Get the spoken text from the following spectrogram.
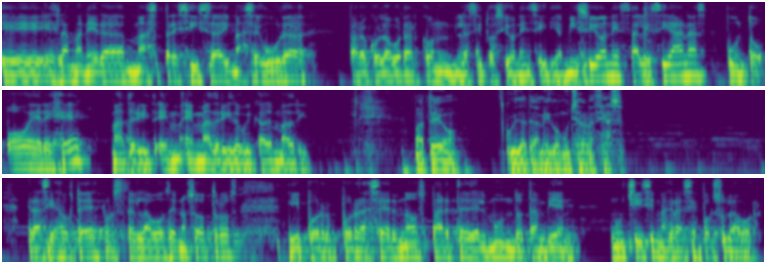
Eh, es la manera más precisa y más segura para colaborar con la situación en Siria. Misionessalesianas.org Madrid, en, en Madrid, ubicada en Madrid. Mateo, cuídate amigo, muchas gracias. Gracias a ustedes por ser la voz de nosotros y por, por hacernos parte del mundo también. Muchísimas gracias por su labor.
